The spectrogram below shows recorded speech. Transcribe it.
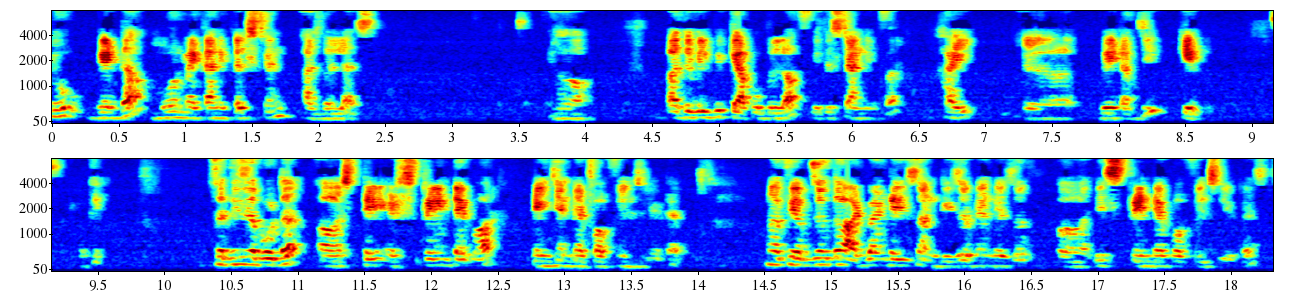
to get the more mechanical strength as well as uh, they will be capable of withstanding for high uh, weight of the cable. Okay. So this is about the uh, strain type or tension type of insulator. Now, if you observe the advantages and disadvantages of uh, this strain type of insulators,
